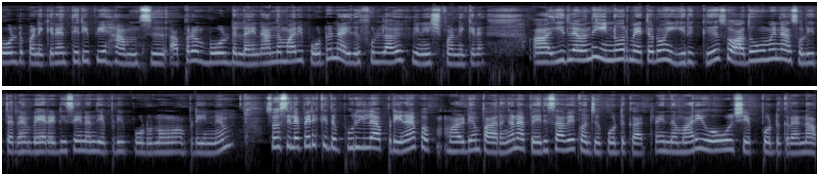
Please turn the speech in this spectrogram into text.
போல்டு பண்ணிக்கிறேன். திருப்பி ஹம்ஸு அப்புறம் போல்டு லைன் அந்த மாதிரி போட்டு நான் இது ஃபுல்லாகவே ஃபினிஷ் பண்ணிக்கிறேன். இதில் வந்து இன்னொரு மெத்தடும் இருக்குது ஸோ அதுவுமே நான் சொல்லித்தரேன் வேறு டிசைன் வந்து எப்படி போடணும் அப்படின்னு. ஸோ சில பேருக்கு இது புரியல அப்படின்னா இப்போ மறுபடியும் பாருங்கள் நான் பெருசாகவே கொஞ்சம் போட்டு காட்டுறேன். இந்த மாதிரி ஓவல் ஷேப் போட்டுக்கிறேன்னா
